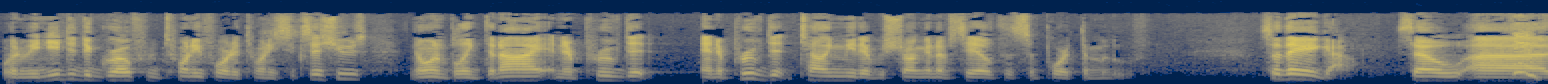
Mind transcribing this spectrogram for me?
When we needed to grow from 24 to 26 issues, no one blinked an eye and approved it and approved it, telling me there was strong enough sales to support the move. So there you go. So uh,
